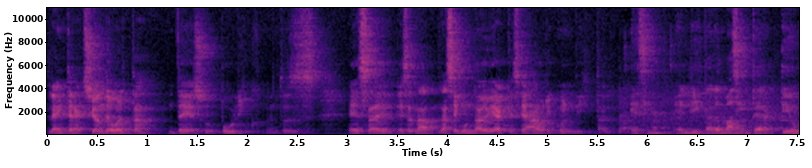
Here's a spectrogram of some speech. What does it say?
la, interacción de vuelta de su público. Entonces, esa, esa es la, la, segunda vía que se abre con el digital. Es, el digital es más interactivo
